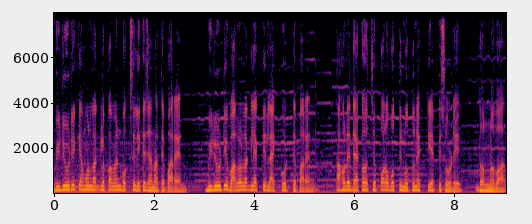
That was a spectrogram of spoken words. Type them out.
ভিডিওটি কেমন লাগল কমেন্ট বক্সে লিখে জানাতে পারেন। ভিডিওটি ভালো লাগলে একটি লাইক করতে পারেন। তাহলে দেখা হচ্ছে পরবর্তী নতুন একটি এপিসোডে। ধন্যবাদ।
